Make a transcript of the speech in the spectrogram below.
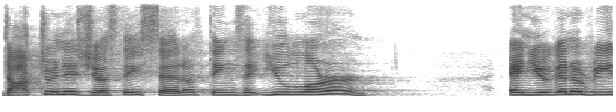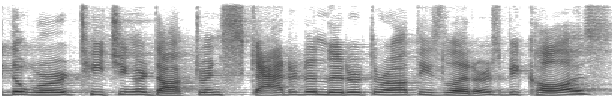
Doctrine is just a set of things that you learn and you're going to read the word teaching or doctrine scattered and littered throughout these letters because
